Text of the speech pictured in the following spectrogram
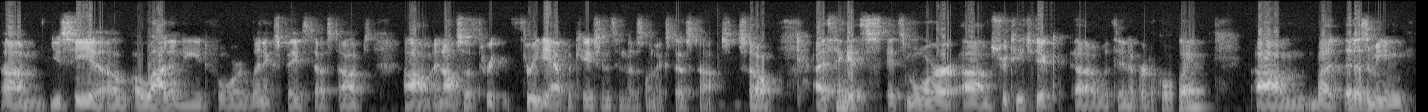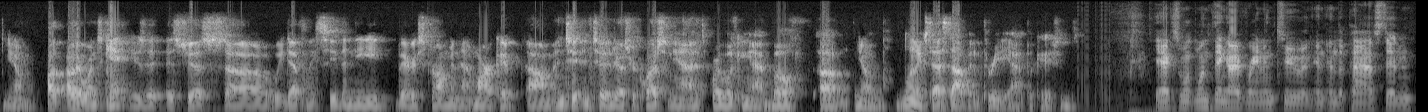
um, you see a, a, lot of need for Linux-based desktops uh, and also 3, 3D applications in those Linux desktops. So I think it's it's more um, strategic uh, within a vertical way. Um, but that doesn't mean you know other ones can't use it. It's just uh, we definitely see the need very strong in that market. Um, and, to, and to address your question, yeah, we're looking at both um, you know Linux desktop and 3D applications. Yeah, because one, one thing I've ran into in, in, the past, and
